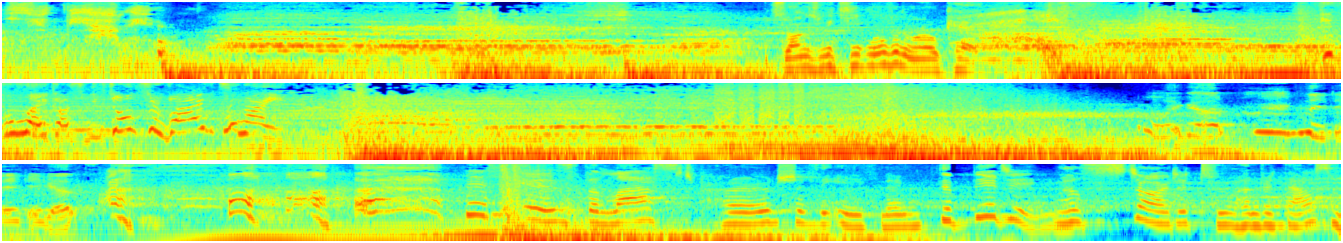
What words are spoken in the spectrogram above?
we shouldn't be out here. As long as we keep moving, we're okay. People like us, we don't survive tonight. Oh my god, where are they taking us? This is the last purge of the evening. The bidding. We'll start at 200,000.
